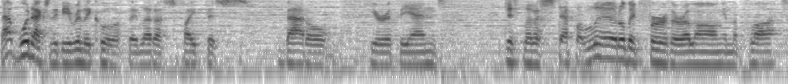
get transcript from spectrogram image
That would actually be really cool if they let us fight this battle here at the end just let us step a little bit further along in the plot.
